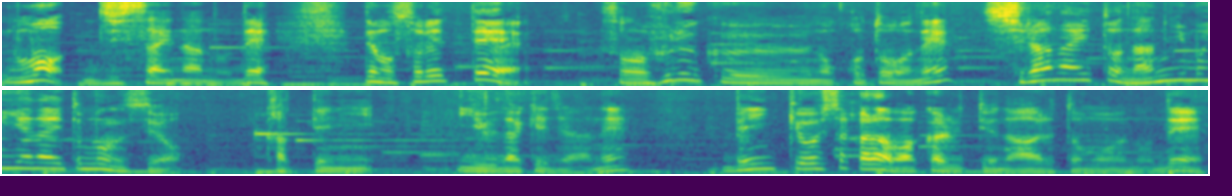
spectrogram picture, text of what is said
のも実際なのででもそれってその古くのことをね知らないと何にも言えないと思うんですよ。勝手に言うだけじゃね勉強したから分かるっていうのはあると思うので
